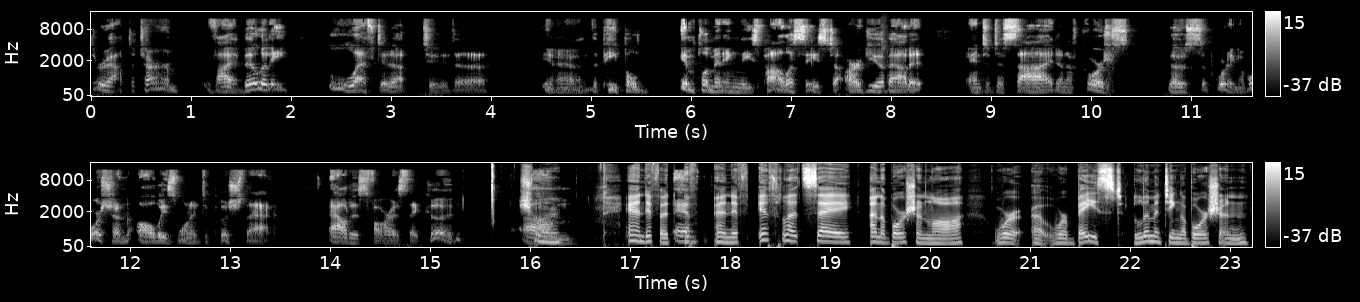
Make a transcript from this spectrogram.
threw out the term viability, left it up to the you know the people implementing these policies to argue about it and to decide. And of course, those supporting abortion always wanted to push that out as far as they could. Sure. And if if, and- and if if let's say an abortion law were uh, were based limiting abortion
